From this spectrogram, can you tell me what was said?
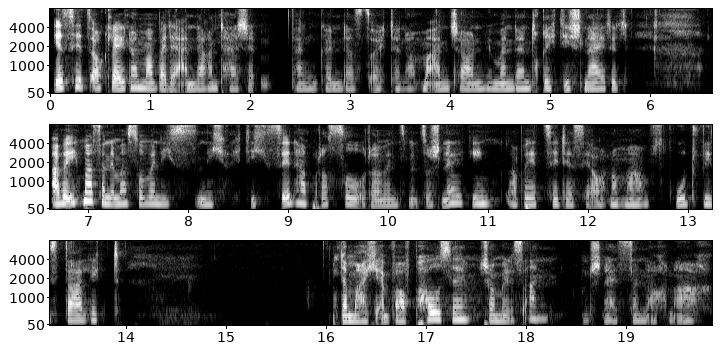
Ihr seht es auch gleich nochmal bei der anderen Tasche. Dann könnt ihr es euch dann nochmal anschauen, wie man dann richtig schneidet. Aber ich mache es dann immer so, wenn ich es nicht richtig gesehen habe oder so, oder wenn es mir zu schnell ging. Aber jetzt seht ihr es ja auch nochmal gut, wie es da liegt. Dann mache ich einfach auf Pause, schaue mir das an und schneide es dann auch nach.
